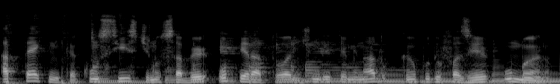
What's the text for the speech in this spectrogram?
A técnica consiste no saber operatório de um determinado campo do fazer humano.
